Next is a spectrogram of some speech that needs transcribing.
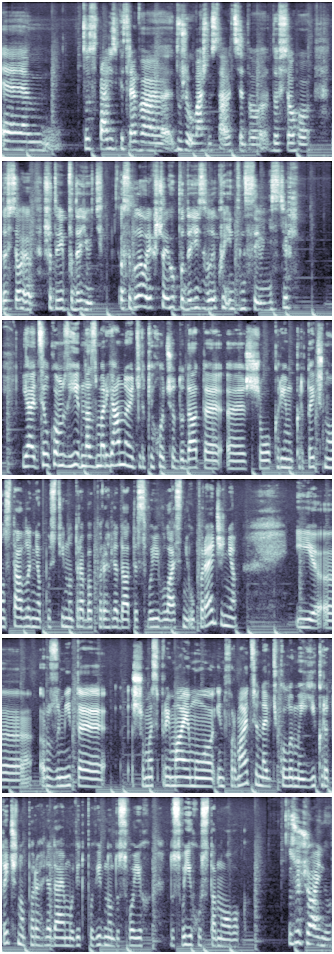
Е, Тут справді тільки треба дуже уважно ставитися до до, всього, до всього, що тобі подають, особливо якщо його подають з великою інтенсивністю. Я цілком згідна з Мар'яною, тільки хочу додати, е, що крім критичного ставлення, постійно треба переглядати свої власні упередження і е, розуміти, що ми сприймаємо інформацію, навіть коли ми її критично переглядаємо відповідно до своїх, до своїх установок. Звичайно,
